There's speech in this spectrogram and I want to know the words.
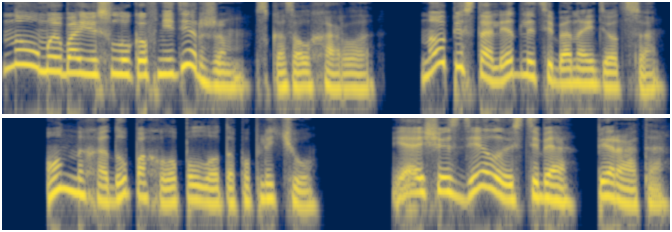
«Ну, мы, боюсь, луков не держим», — сказал Харло. «Но пистолет для тебя найдется». Он на ходу похлопал Лота по плечу. «Я еще сделаю из тебя пирата».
